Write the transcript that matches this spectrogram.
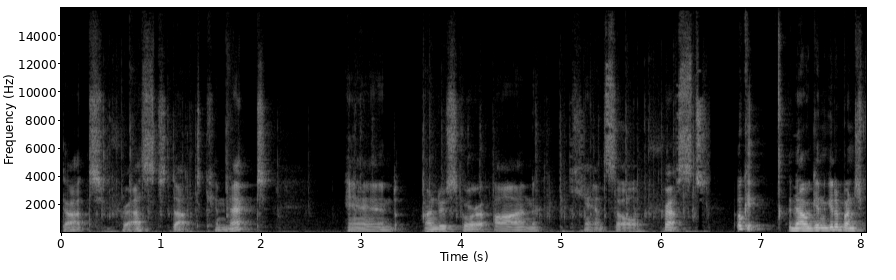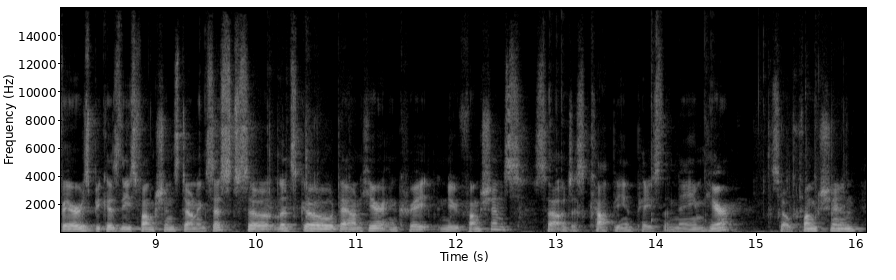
dot pressed dot connect and underscore on cancel pressed. Okay, now we're going to get a bunch of errors because these functions don't exist. So let's go down here and create new functions. So I'll just copy and paste the name here. So function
